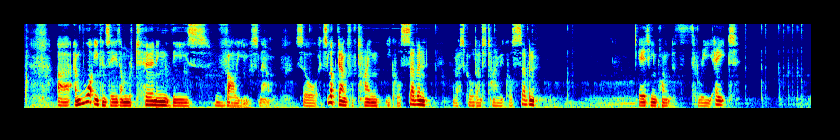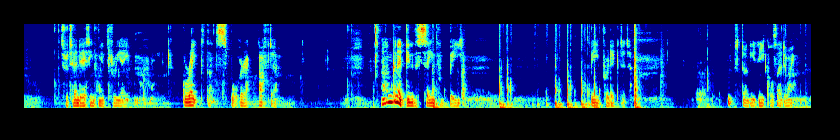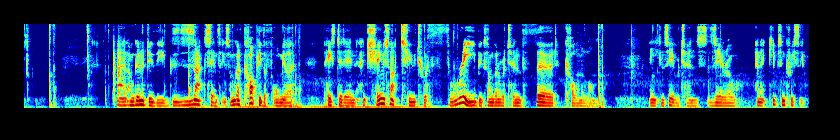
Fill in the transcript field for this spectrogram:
Uh, and what you can see is I'm returning these values now. So it's looked down for time equals 7. If I scroll down to time equals 7, 18.38, it's returned 18.38. Great, that's what we're after. I'm going to do the same for B. B predicted. Oops, don't need an equals there, do I? And I'm going to do the exact same thing. So I'm going to copy the formula, paste it in, and change that 2 to a 3 because I'm going to return the third column along. And you can see it returns 0 and it keeps increasing.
